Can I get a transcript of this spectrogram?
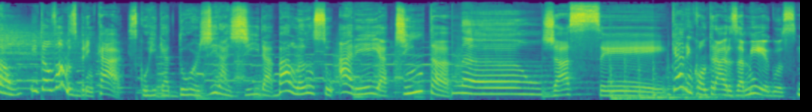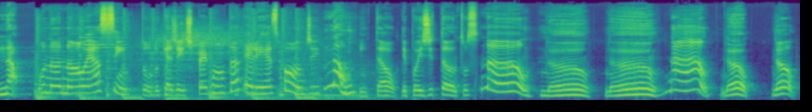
Não. Então vamos brincar? Escorregador, gira-gira, balanço, areia, tinta? Não. Já sei. Quer encontrar os amigos? Não. O Nanão é assim. Tudo que a gente pergunta, ele responde. Não. Então, depois de tantos não, não, não, não, não, não,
